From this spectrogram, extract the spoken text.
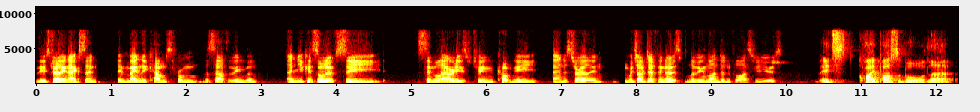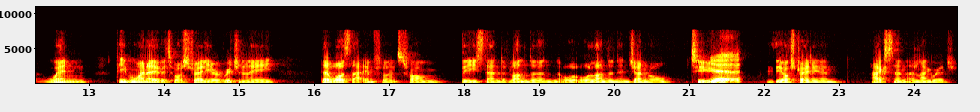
the Australian accent it mainly comes from the south of England, and you can sort of see similarities between Cockney and Australian, which I've definitely noticed living in London for the last few years. It's quite possible that when people went over to Australia originally, there was that influence from the East End of London or, or London in general to Yeah, the Australian accent and language.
